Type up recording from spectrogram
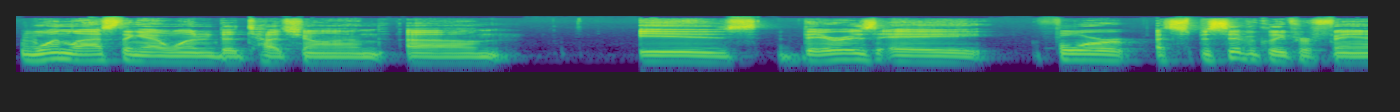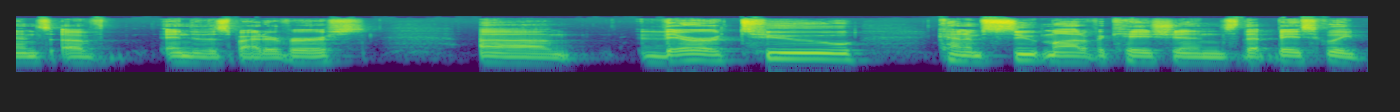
One last thing I wanted to touch on um, is there is a for specifically for fans of Into the Spider Verse um, there are two kind of suit modifications that basically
